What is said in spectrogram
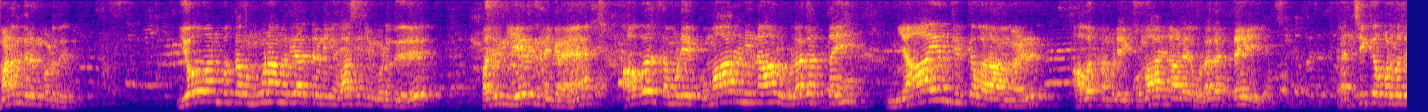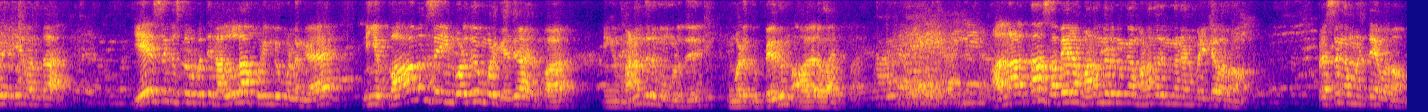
மனம் திரும்பும் பொழுது. யோவான் புத்தகம் மூணாம் அதிகாரத்தில் நீங்க வாசிக்கும் பொழுது பதினேழு நினைக்கிறேன் அவர் தம்முடைய குமாரனினால் உலகத்தை நியாயம் தீர்க்க வராமல் அவர் தம்முடைய குமாரனாலே உலகத்தை ரட்சிக்கப்படுவதற்கே வந்தார். இயேசு கிறிஸ்துவ பத்தி நல்லா புரிந்து கொள்ளுங்க. நீங்க பாவம் செய்யும் பொழுது உங்களுக்கு எதிராக இருப்பார். நீங்க மனம் திரும்பும் பொழுது உங்களுக்கு பெரும் ஆதரவா இருப்பார். அதனால தான் சபையில மனம் திரும்புங்க மனம் திரும்புங்க பண்ணிட்டே வர்றோம். பிரசங்கம் பண்ணிட்டே வரும்.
